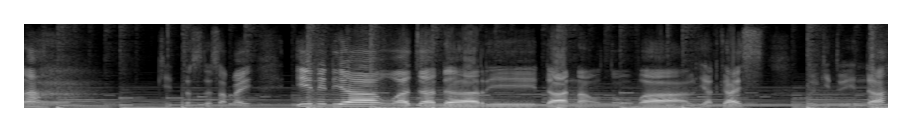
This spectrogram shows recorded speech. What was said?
Nah, kita sudah sampai. Ini dia wajah dari Danau Toba. Lihat guys, begitu indah.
